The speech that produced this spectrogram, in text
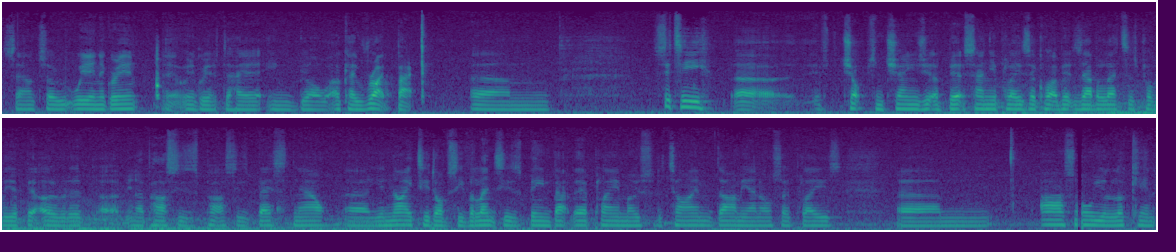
Sound so we in agreement? Uh, we in agreement De Gea in goal. Okay, right back. Um, City. Uh, if chopped and changed it a bit. Sagna plays there quite a bit. Zabaleta's probably a bit over the, uh, you know, passes passes best now. Uh, United, obviously, Valencia's been back there playing most of the time. Darmian also plays. Um, Arsenal, you're looking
